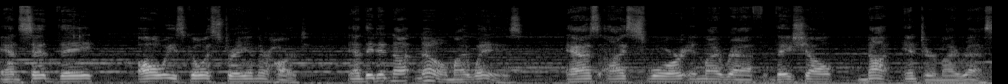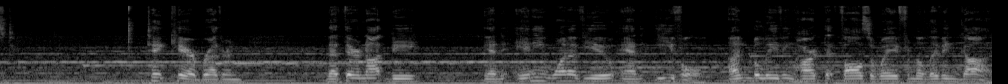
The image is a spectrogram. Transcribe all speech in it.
and said they always go astray in their heart, and they did not know my ways. As I swore in my wrath, they shall not enter my rest. Take care, brethren, that there not be in any one of you an evil, unbelieving heart that falls away from the living God,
